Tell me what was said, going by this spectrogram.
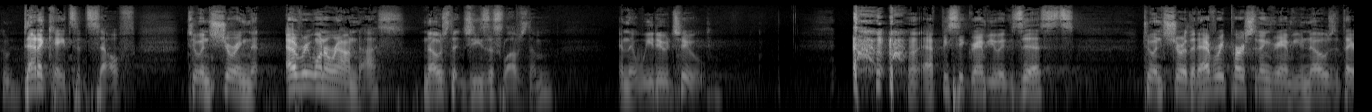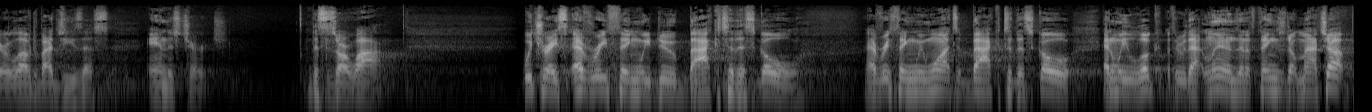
who dedicates itself to ensuring that everyone around us knows that Jesus loves them and that we do too. FBC Grandview exists to ensure that every person in Grandview knows that they are loved by Jesus and his church. This is our why. We trace everything we do back to this goal. Everything we want back to this goal. And we look through that lens, and if things don't match up,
